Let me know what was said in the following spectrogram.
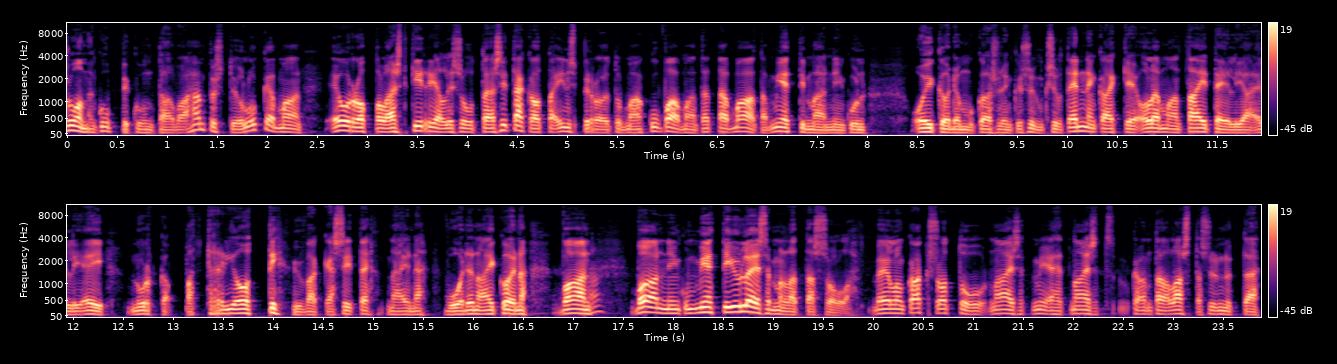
Suomen kuppikuntaa, vaan hän pystyy lukemaan eurooppalaista kirjallisuutta ja sitä kautta inspiroitumaan, kuvaamaan tätä maata, miettimään niin kuin oikeudenmukaisuuden kysymyksiä, mutta ennen kaikkea olemaan taiteilija, eli ei nurkkapatriotti, hyvä käsite näinä vuoden aikoina, vaan, vaan niin kuin miettii yleisemmällä tasolla. Meillä on kaksi rotua, naiset, miehet, naiset kantaa lasta, synnyttää,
